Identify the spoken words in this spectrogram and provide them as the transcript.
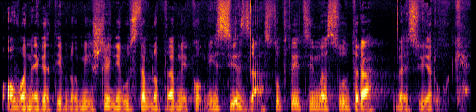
ovo negativno mišljenje Ustavnopravne komisije zastupnicima sutra vezuje ruke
